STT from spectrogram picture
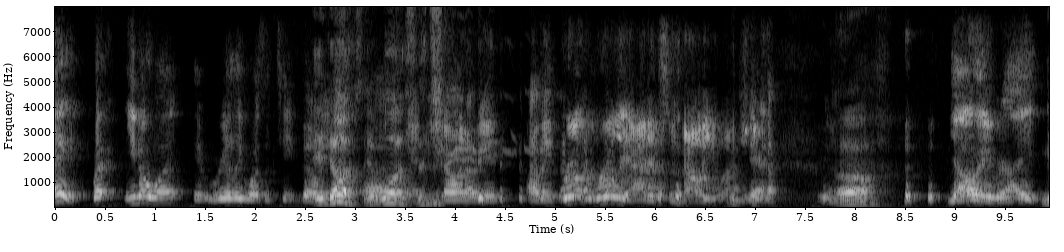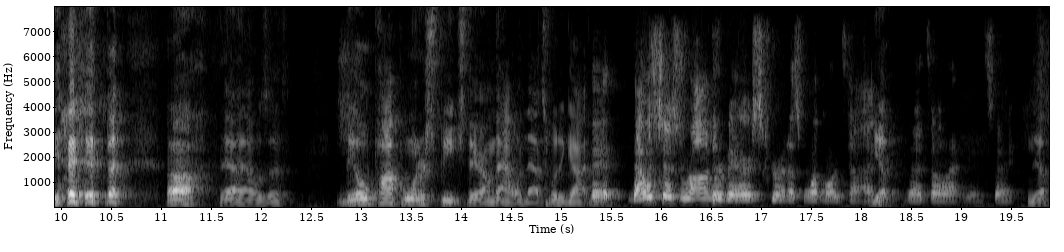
hey, but you know what? It really was a team building. It does. It uh, was. and You know what I mean? I mean, Really, really added some value last year. yeah. Oh, Y'all ain't right. yeah, but oh yeah, that was a the old Pop Warner speech there on that one. That's what it got there. That, that was just Ron Rivera screwing us one more time. Yep. That's all I'm going to say. Yep.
